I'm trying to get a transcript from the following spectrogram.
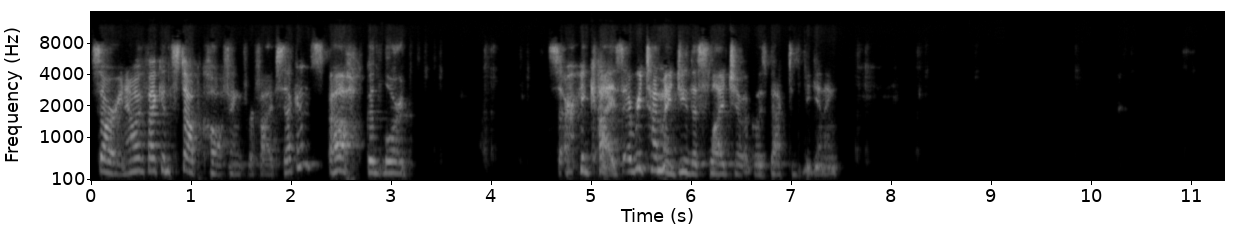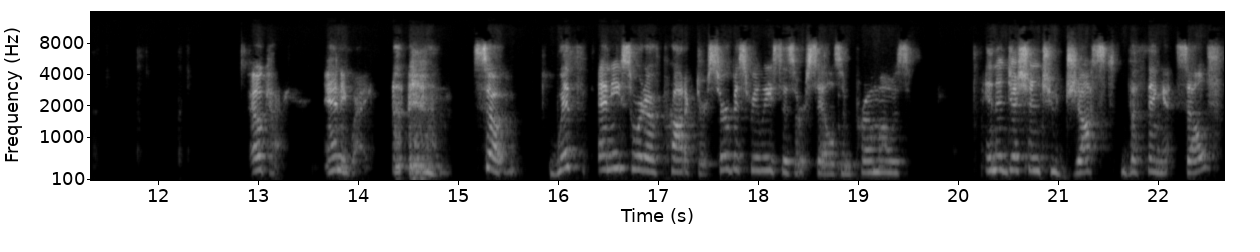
Sorry, now if I can stop coughing for five seconds. Oh, good Lord. Sorry, guys. Every time I do the slideshow, it goes back to the beginning. Okay, anyway. so with any sort of product or service releases or sales and promos, in addition to just the thing itself,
